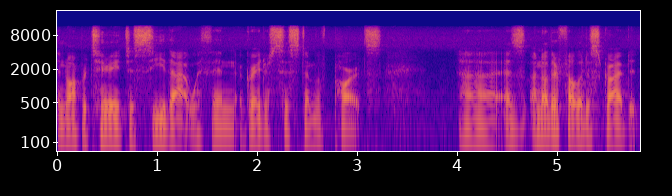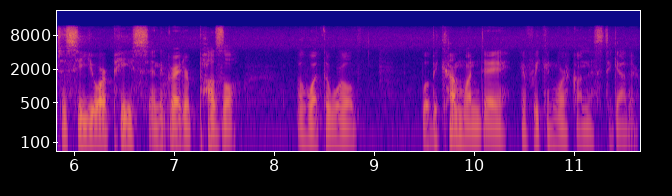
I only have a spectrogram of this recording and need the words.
an opportunity to see that within a greater system of parts. Uh, as another fellow described it, to see your piece in the greater puzzle of what the world will become one day if we can work on this together.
